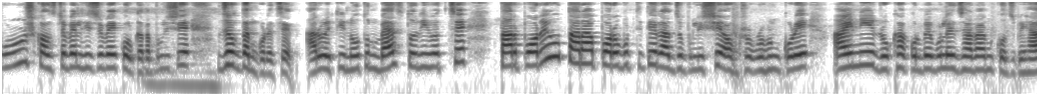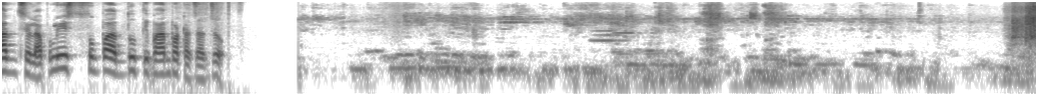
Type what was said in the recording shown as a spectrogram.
পুরুষ কনস্টেবল হিসেবে কলকাতা পুলিশে যোগদান করেছেন। আরও একটি নতুন ব্যাচ তৈরি হচ্ছে। তারপরেও তারা পরবর্তীতে রাজ্য পুলিশে অংশগ্রহণ করে আইনের রক্ষা করবে বলে জানান কোচবিহার জেলা police super Dyutiman Bhattacharya. Thank you.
